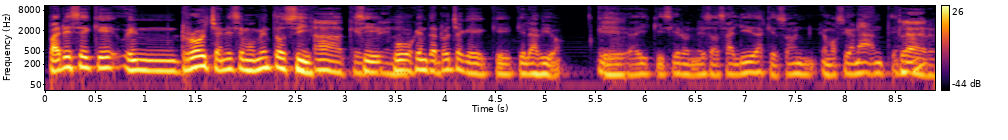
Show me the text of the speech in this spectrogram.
Parece que en Rocha en ese momento sí, Ah, sí, pena. hubo gente en Rocha que, que- que las vio, que ahí que hicieron esas salidas que son emocionantes. ¿no? Claro.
